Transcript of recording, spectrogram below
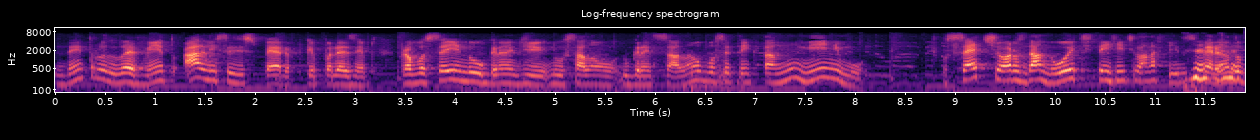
dentro do evento há lista de espera, porque por exemplo, para você ir no grande, no salão, no grande salão, você tem que estar no mínimo tipo 7 horas da noite, tem gente lá na fila esperando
